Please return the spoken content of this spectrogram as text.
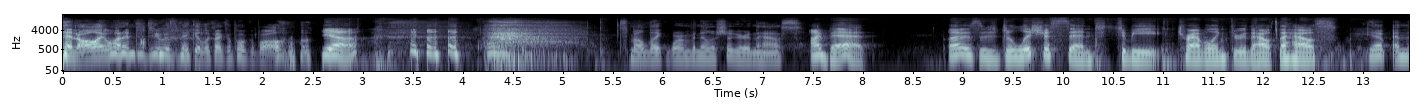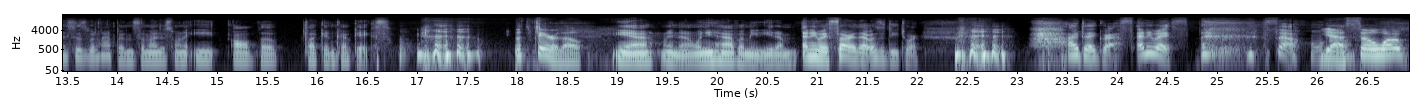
and all I wanted to do was make it look like a Pokeball. Yeah. Smelled like warm vanilla sugar in the house. I bet. That is a delicious scent to be traveling throughout the house. Yep, and this is what happens, and I just want to eat all the fucking cupcakes. That's fair though. Yeah, I know. When you have them, you eat them. Anyway, sorry, that was a detour. I digress. Anyways, so yeah. So what?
